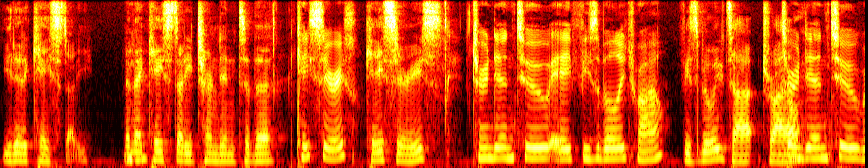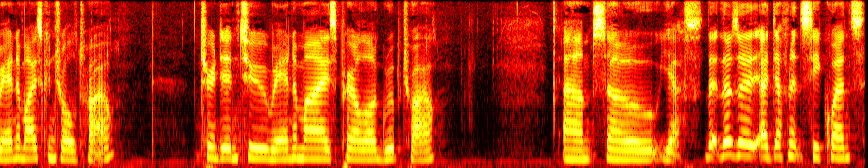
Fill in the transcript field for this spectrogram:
You did a case study. And Mm-hmm. that case study turned into the Case series case series, turned into a feasibility trial, feasibility ti- trial. turned into randomized controlled trial, turned into randomized parallel group trial. Um, so yes, th- there's a, a definite sequence.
